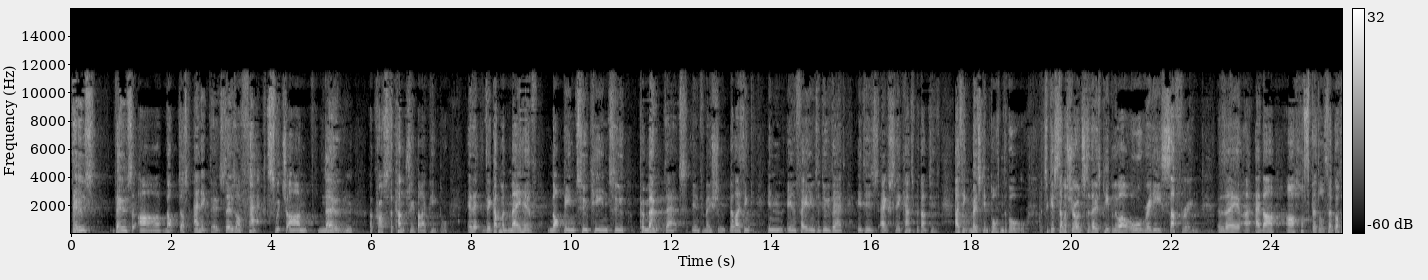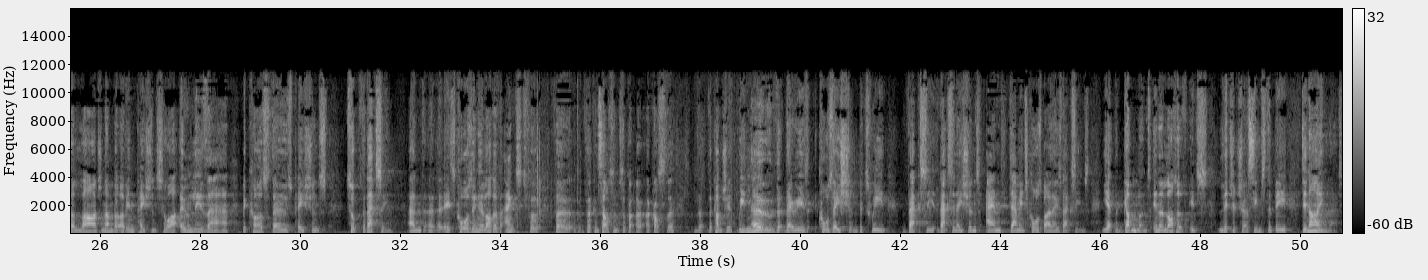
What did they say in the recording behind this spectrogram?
those, those are not just anecdotes, those are facts which are known across the country by people. Eh, the government may have not been too keen to promote that information, but I think in, in failing to do that, it is actually counterproductive. I think most important of all, to give some assurance to those people who are already suffering They are, and our, our hospitals have got a large number of inpatients who are only there because those patients took the vaccine. And uh, uh it's causing a lot of angst for, for, for consultants acro uh, across the, the, the country. We know that there is causation between vaccine, vaccinations and damage caused by those vaccines. Yet the government, in a lot of its literature, seems to be denying that.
